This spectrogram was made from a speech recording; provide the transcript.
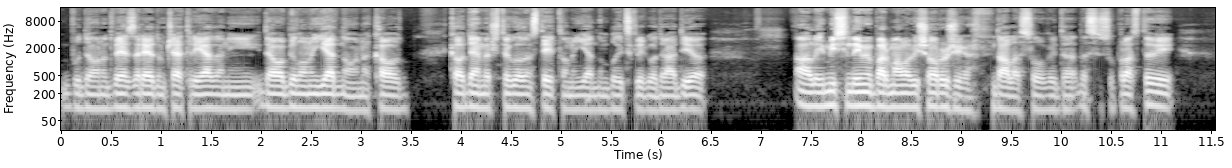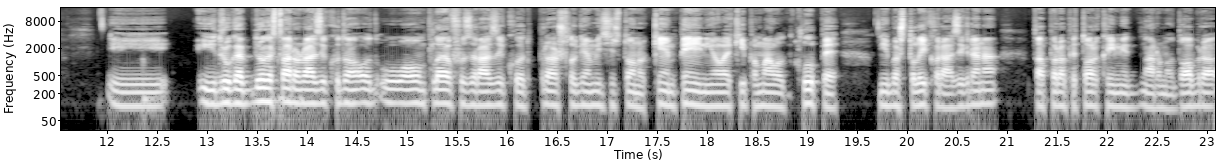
bude ono dve za redom, 4-1 i da je ovo bilo ono jedno, ono kao, kao Denver što je Golden State ono jednom blitzkrieg odradio, ali mislim da ima bar malo više oružja Dallas ovaj, da, da se suprostavi i, i druga, druga stvar u razliku da, od, u ovom playoffu za razliku od prošlog, ja mislim što ono campaign i ova ekipa malo od klupe nije baš toliko razigrana, ta prva petorka im je naravno dobra,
